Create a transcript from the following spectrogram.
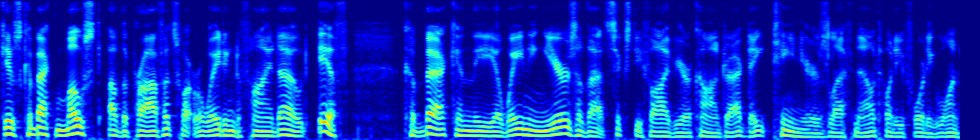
gives Quebec most of the profits. What we're waiting to find out if Quebec, in the waning years of that 65 year contract, 18 years left now, 2041,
